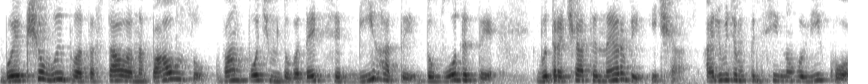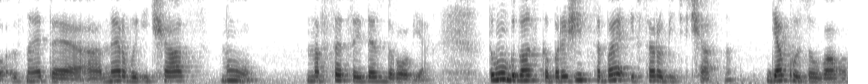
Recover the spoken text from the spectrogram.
Бо якщо виплата стала на паузу, вам потім доведеться бігати, доводити, витрачати нерви і час. А людям пенсійного віку, знаєте, е, нерви і час, ну, на все це йде здоров'я. Тому, будь ласка, бережіть себе і все робіть вчасно. Дякую за увагу.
